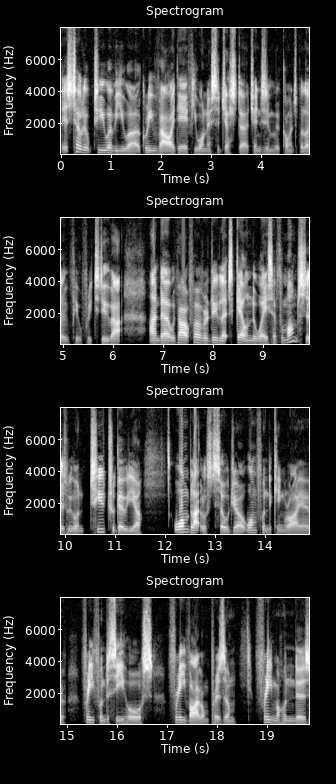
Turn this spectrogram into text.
it's totally up to you whether you uh, agree with that idea. If you want to suggest uh, changes in the comments below, feel free to do that. And uh, without further ado, let's get underway. So for monsters, we want two Tragoedia, one Blackluster Soldier, one Thunder King Rai-Oh, three Thunder Seahorse, three Vylon Prism, three Mahunders,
